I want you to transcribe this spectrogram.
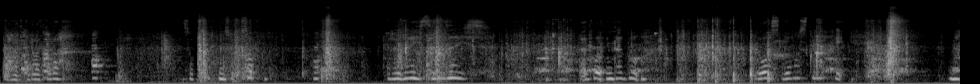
Tara, tara, tara. Suksok, suksok. Tara guys, tara guys. Tago, tago. Gawas, gawas laki. Na,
